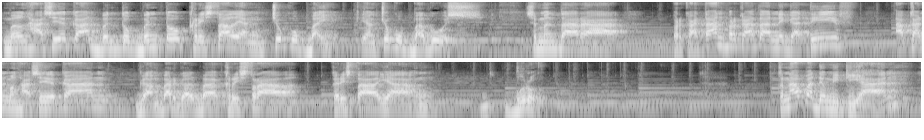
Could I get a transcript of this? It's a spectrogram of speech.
menghasilkan bentuk-bentuk kristal yang cukup baik, yang cukup bagus. Sementara perkataan-perkataan negatif akan menghasilkan gambar-gambar kristal kristal yang buruk. Kenapa demikian?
